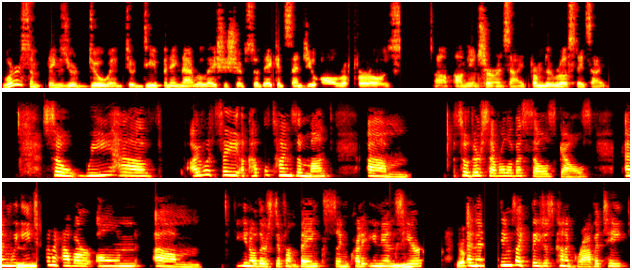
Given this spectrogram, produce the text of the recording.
What are some things you're doing to deepening that relationship so they can send you all referrals uh, on the insurance side from the real estate side? So we have, I would say, a couple times a month, um, so there's several of us sales gals, and we mm-hmm. each kind of have our own. Um, you know, there's different banks and credit unions mm-hmm. here, yep. and it seems like they just kind of gravitate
